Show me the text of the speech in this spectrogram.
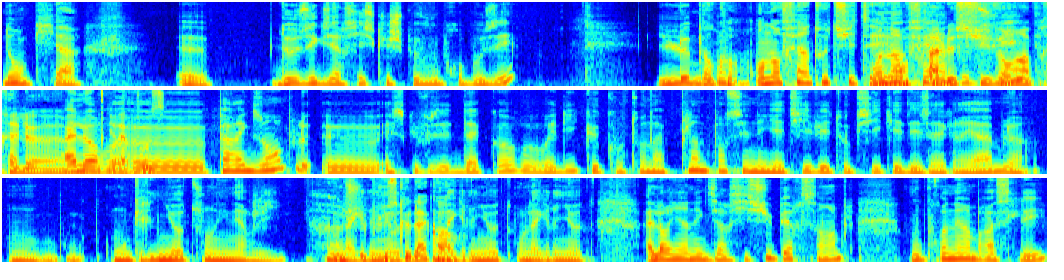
Donc il y a euh, deux exercices que je peux vous proposer. Donc on en fait un tout de suite et on, en fera le suivant après le, Alors, la pause. Euh, par exemple, euh, est-ce que vous êtes d'accord, Aurélie, que quand on a plein de pensées négatives et toxiques et désagréables, on, grignote son énergie on Je suis plus que d'accord. On la grignote, on la grignote. Alors il y a un exercice super simple. Vous prenez un bracelet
